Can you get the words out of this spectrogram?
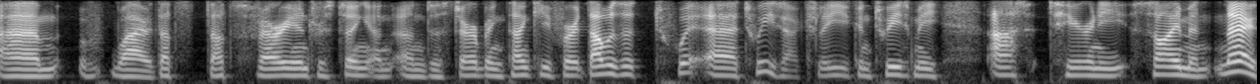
Um, wow, that's that's very interesting and, and disturbing. Thank you for it. That was a twi- uh, tweet, actually. You can tweet me at Tierney Simon. Now,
